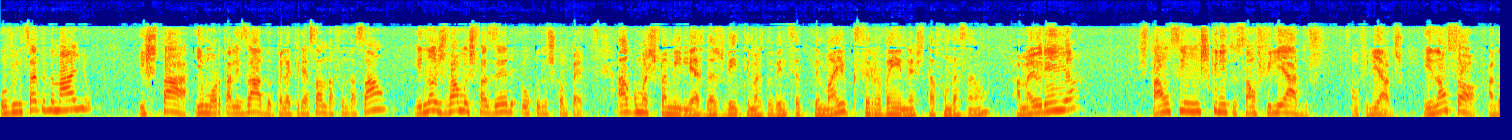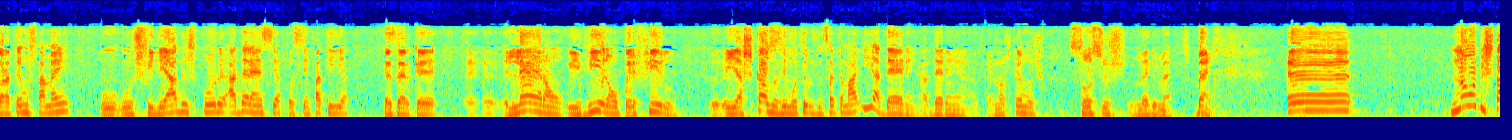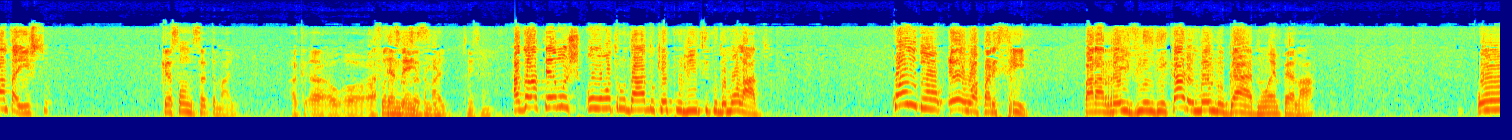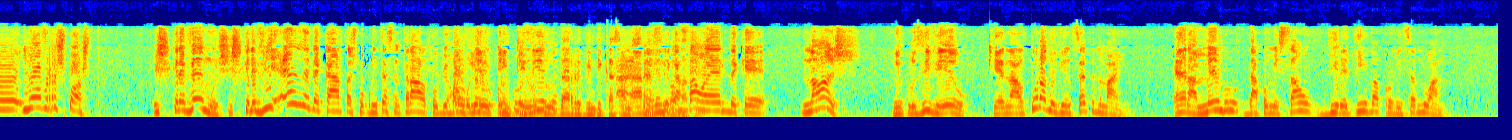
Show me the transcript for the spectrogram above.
o 27 de maio está imortalizado pela criação da fundação e nós vamos fazer o que nos compete. Há algumas famílias das vítimas do 27 de maio que se revêem nesta fundação. A maioria estão sim inscritos, são filiados. São filiados. E não só, agora temos também o- os filiados por aderência, por simpatia. Quer dizer, que eh, eh, leram e viram o perfil eh, e as causas e motivos do 7 de maio e aderem. aderem a, ok, Nós temos sócios merimentos. Bem, eh, não obstante a isso, criação do 7 de maio, a, a, a, a A Fundação do 7 tendência. de maio, Sim, sim. Agora temos um outro dado que é político do meu lado. Quando eu apareci para reivindicar o meu lugar no MPLA, o, não houve resposta. Escrevemos, escrevi N de cartas para o Comitê Central, para o Birro Qual foi o Político, conteúdo inclusive, da reivindicação? a, a reivindicação é de que nós, inclusive eu, que na altura do 27 de maio era membro da Comissão Diretiva Provincial de Luanda,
